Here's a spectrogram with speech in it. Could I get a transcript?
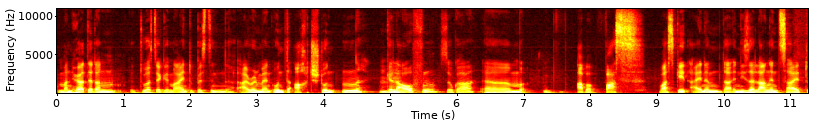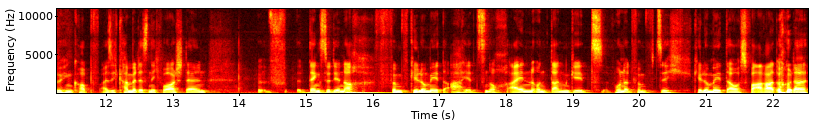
man hört ja dann, du hast ja gemeint, du bist in Ironman unter acht Stunden mhm. gelaufen sogar. Ähm, aber was, was geht einem da in dieser langen Zeit durch den Kopf? Also ich kann mir das nicht vorstellen. Denkst du dir nach fünf Kilometer, ach, jetzt noch ein und dann geht 150 Kilometer aufs Fahrrad oder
